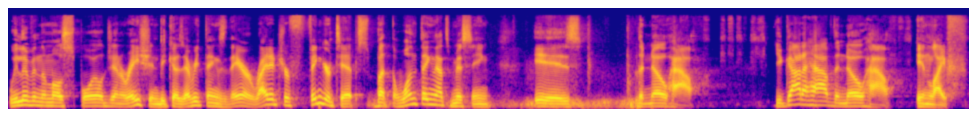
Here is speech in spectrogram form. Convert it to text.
We live in the most spoiled generation because everything's there right at your fingertips, but the one thing that's missing is the know how. You got to have the know how in life.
